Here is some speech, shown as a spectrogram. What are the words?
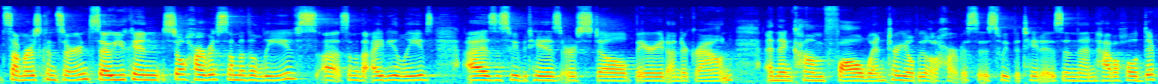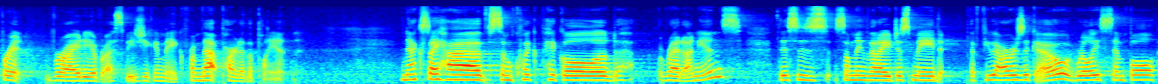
summer is concerned. So you can still harvest some of the leaves, uh, some of the ivy leaves, as the sweet potatoes are still buried underground. And then come fall, winter, you'll be able to harvest those sweet potatoes and then have a whole different variety of recipes you can make from that part of the plant. Next I have some quick pickled red onions. This is something that I just made a few hours ago, really simple.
